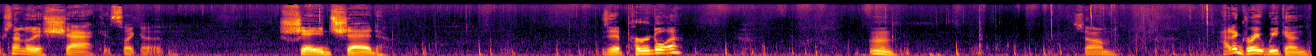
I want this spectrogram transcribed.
It's not really a shack, it's like a shade shed. Is it a pergola? Hmm. So, um, had a great weekend.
